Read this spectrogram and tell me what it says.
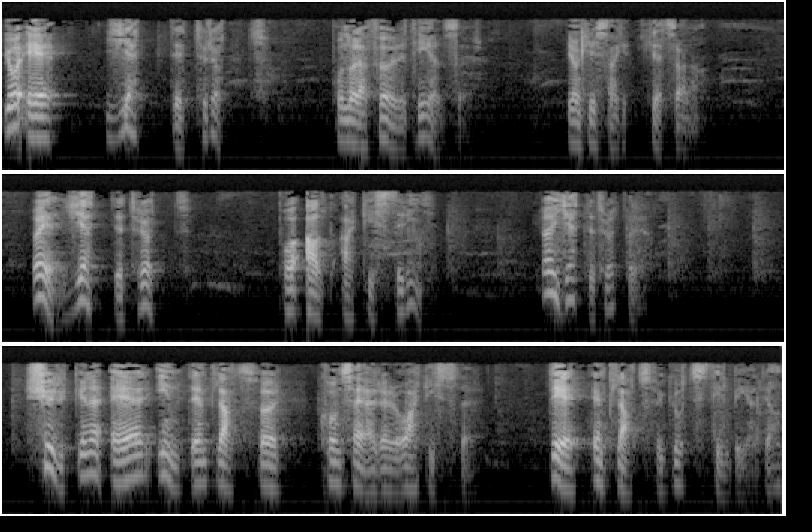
Jag är jättetrött på några företeelser i de kristna kretsarna. Jag är jättetrött på allt artisteri. Jag är jättetrött på det. Kyrkorna är inte en plats för konserter och artister. Det är en plats för gudstillbedjan.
